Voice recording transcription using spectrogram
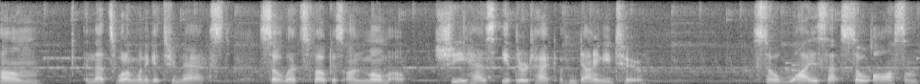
Um, and that's what I'm going to get to next. So let's focus on Momo. She has Ether Attack of 92. So why is that so awesome?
